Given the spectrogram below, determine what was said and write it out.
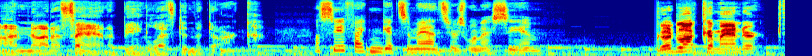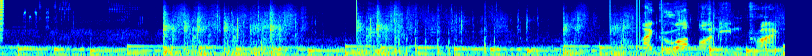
I'm not a fan of being left in the dark. I'll see if I can get some answers when I see him. Good luck, Commander. I grew up on Eden Prime.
